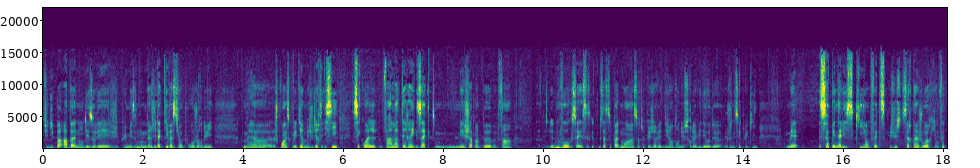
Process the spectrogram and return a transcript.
tu dis pas ah bah non désolé, j'ai plus mes- mon énergie d'activation pour aujourd'hui. Mais euh, je crois ce que je voulais dire. Mais je veux dire ici, c'est quoi l'intérêt exact m'échappe un peu. Enfin, de nouveau, c'est- c'est- ça c'est pas de moi, hein, c'est un truc que j'avais déjà entendu sur la vidéo de je ne sais plus qui. Mais ça pénalise qui en fait? Juste certains joueurs qui en fait,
